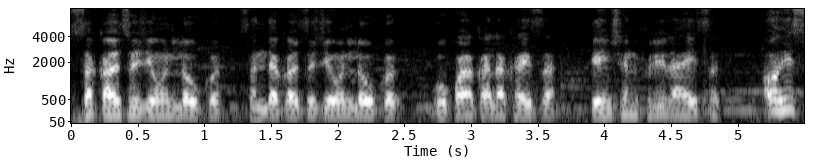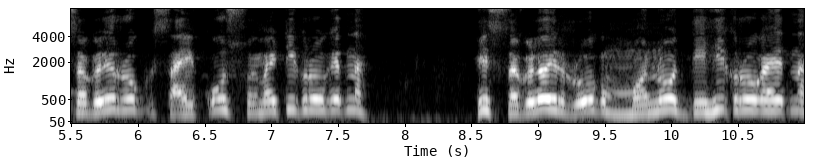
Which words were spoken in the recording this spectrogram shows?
सकाळचं जेवण लवकर संध्याकाळचं जेवण लवकर गोपाळकाला खायचा टेन्शन फ्री राहायचं. अहो हे सगळे रोग सायकोसोमॅटिक रोग आहेत ना. हे सगळे रोग मनोदेहिक रोग आहेत ना.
